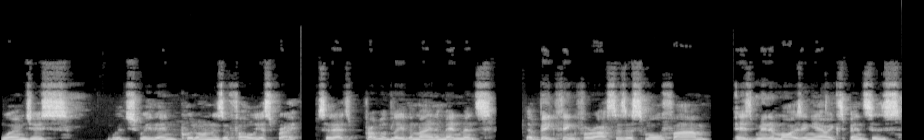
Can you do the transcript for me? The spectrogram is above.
worm juice, which we then put on as a foliar spray. So that's probably the main amendments. A big thing for us as a small farm is minimizing our expenses.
